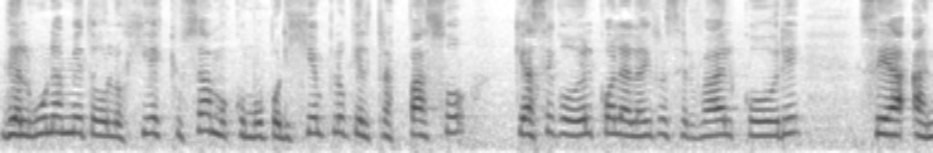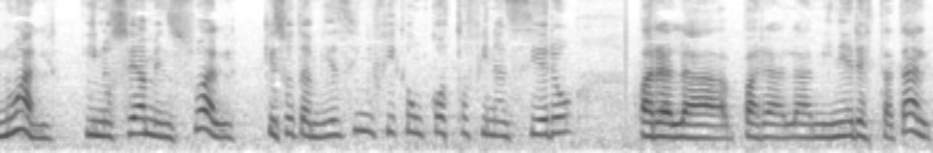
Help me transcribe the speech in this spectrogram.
de algunas metodologías que usamos, como por ejemplo que el traspaso que hace Codelco a la ley reservada del cobre sea anual y no sea mensual, que eso también significa un costo financiero para la, para la minera estatal.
